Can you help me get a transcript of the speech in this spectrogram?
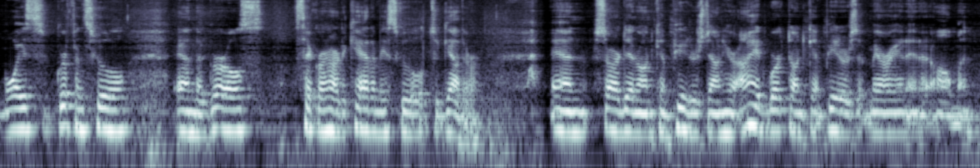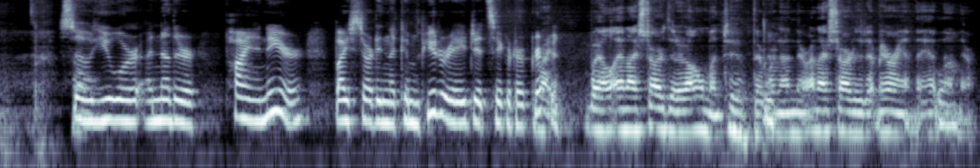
boys Griffin School and the girls Sacred Heart Academy School together, and started in on computers down here. I had worked on computers at Marian and at Alman. So you were another pioneer by starting the computer age at Sacred Heart Griffin. Right. Well, and I started at Alman too. There were oh. none there, and I started at Marian. They had none there.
